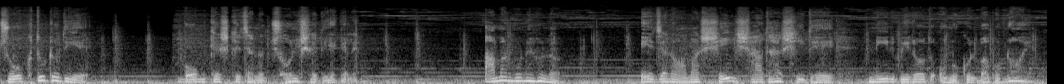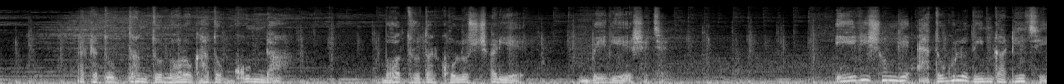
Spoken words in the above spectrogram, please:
চোখ দুটো দিয়ে বোমকেশকে যেন ঝলসে দিয়ে গেলেন। আমার মনে হলো, এ যেন আমার সেই সাদা সিধে নির্বিরোধ অনুকূলবাবু নয়। একটা দুর্দান্ত নরঘাতক গুন্ডা ভদ্রতার খোলস ছাড়িয়ে বেরিয়ে এসেছে। এরই সঙ্গে এতগুলো দিন কাটিয়েছি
